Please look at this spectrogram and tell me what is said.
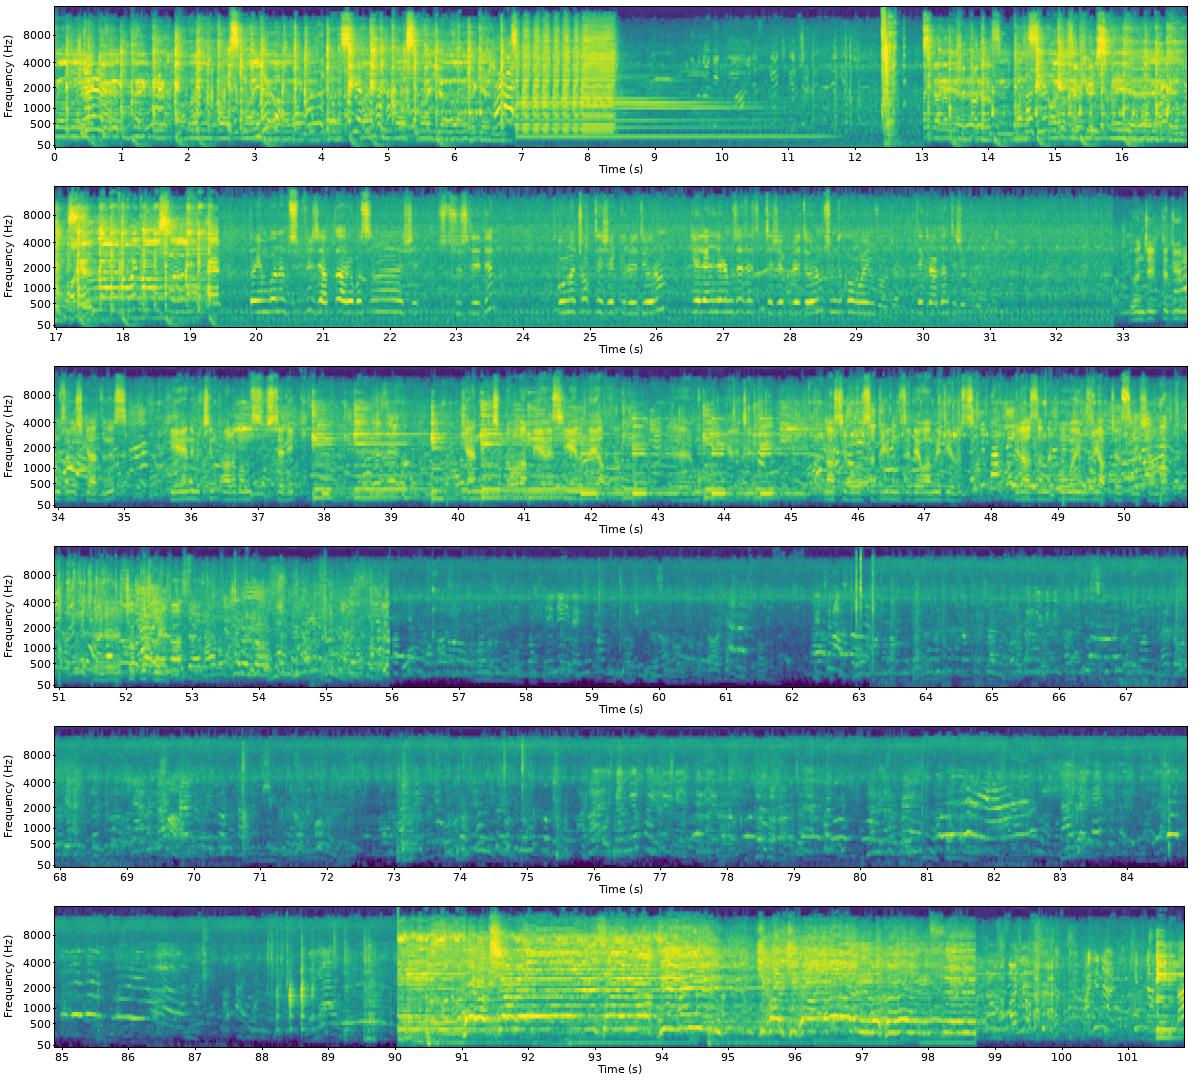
dolu gömlekli Amanı basmaya gelmez basmaya gelmez küsmeye gelmez Dayım bana bir sürpriz yaptı. Arabasını şey, süsledim. Ona çok teşekkür ediyorum. Gelenlerimize de teşekkür ediyorum. Şimdi konvoyumuz olacak. Tekrardan teşekkür ederim. Öncelikle düğünümüze hoş geldiniz. Yeğenim için arabamızı süsledik. Kendi içimde olan bir hevesi yeğenimle yaptım. Ee, mutluluk verici. Nasip olursa düğünümüze devam ediyoruz. Birazdan da konvoyumuzu yapacağız inşallah. Ee, çok mutluyum.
